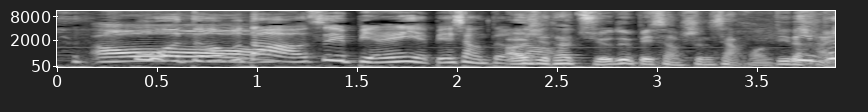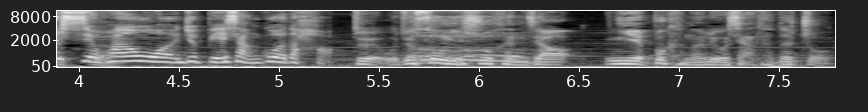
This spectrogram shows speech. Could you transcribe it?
哦我得不，到，所以别人也别想得到。而且他绝对别想生下皇帝的孩子。你不喜？欢我，你就别想过得好。对，我就送你束痕胶，你也不可能留下他的种，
